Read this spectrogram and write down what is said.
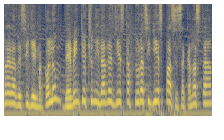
carrera de CJ McCollum de 28 unidades, 10 capturas y 10 pases a canasta.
